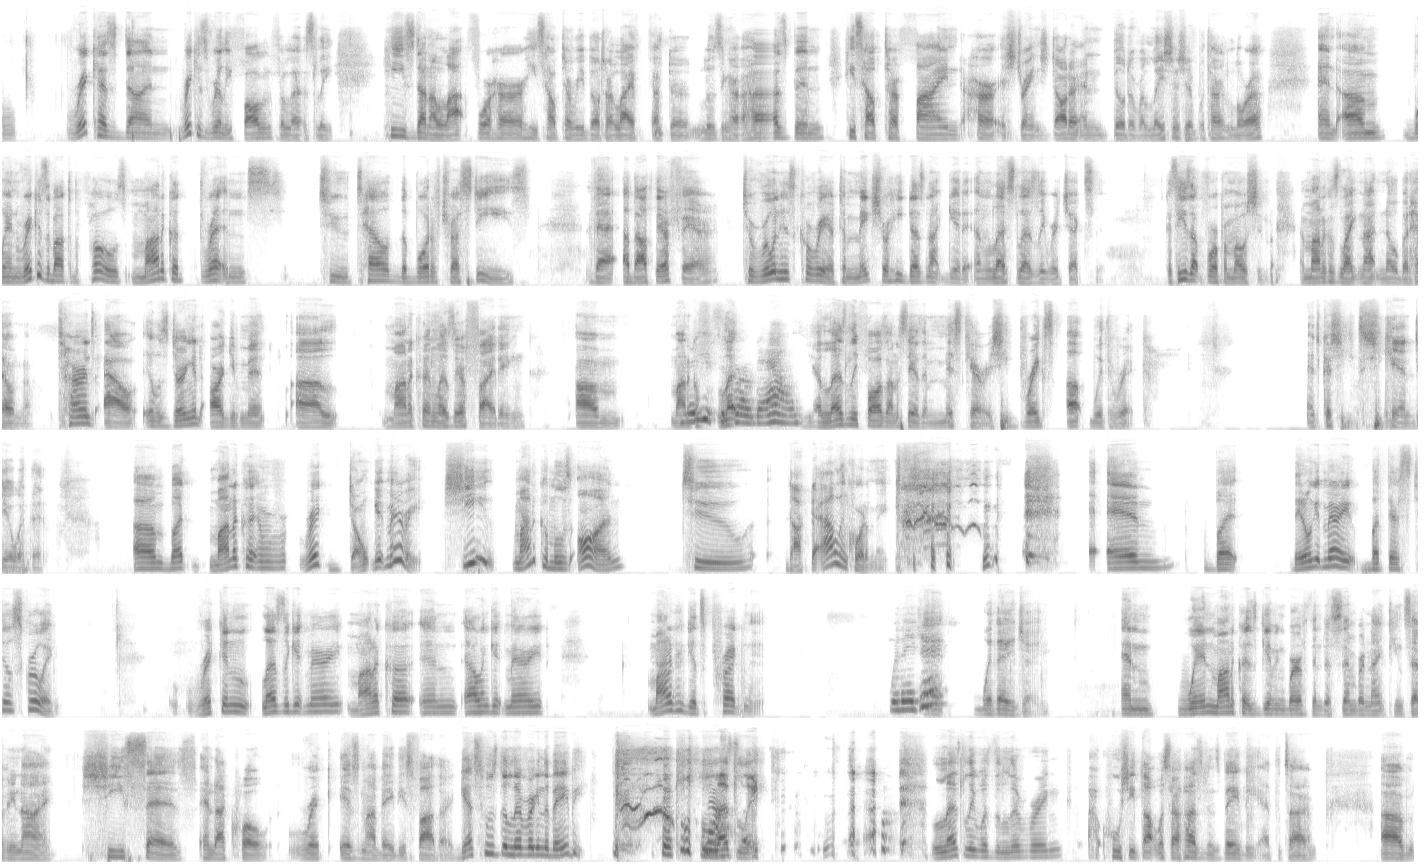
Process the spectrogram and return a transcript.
Rick has done, Rick has really fallen for Leslie. He's done a lot for her. He's helped her rebuild her life after losing her husband. He's helped her find her estranged daughter and build a relationship with her, Laura. And um, when Rick is about to propose, Monica threatens to tell the board of trustees that about their affair to ruin his career to make sure he does not get it unless Leslie rejects it because he's up for a promotion. And Monica's like, not no, but hell no. Turns out it was during an argument. Uh, Monica and Leslie are fighting. Um, Monica, they used to Le- throw down. yeah, Leslie falls on the stairs and miscarries. She breaks up with Rick, and because she she can't deal with it. Um, but Monica and Rick don't get married. She Monica moves on to Dr. Alan Quartermaine, and but they don't get married, but they're still screwing. Rick and Leslie get married. Monica and Alan get married. Monica gets pregnant With AJ? with AJ. And when Monica is giving birth in December 1979, she says, and I quote, Rick is my baby's father. Guess who's delivering the baby? Leslie. Leslie was delivering who she thought was her husband's baby at the time. Um,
